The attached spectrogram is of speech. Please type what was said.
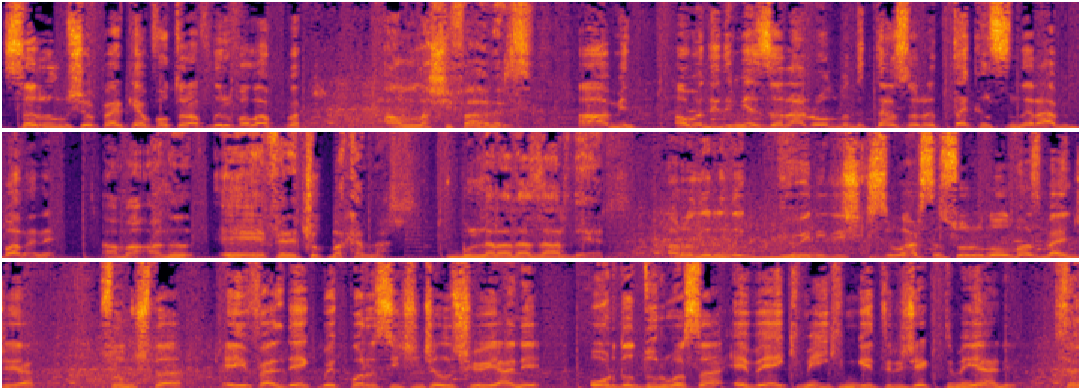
Sarılmış öperken fotoğrafları falan var. Allah şifa versin. Amin. Ama dedim ya zarar olmadıktan sonra takılsınlar abi bana ne? Ama Anıl, e, Efe'ne çok bakarlar. Bunlara da zar değer. Aralarında güven ilişkisi varsa sorun olmaz bence ya. Sonuçta Eyfel'de ekmek parası için çalışıyor. Yani orada durmasa eve ekmeği kim getirecek değil mi yani? Sen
